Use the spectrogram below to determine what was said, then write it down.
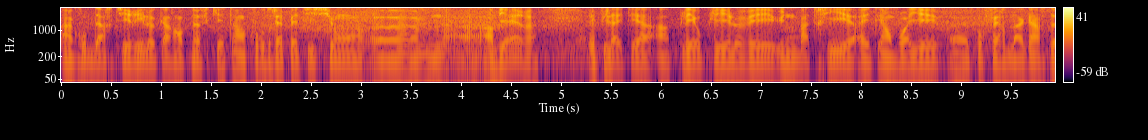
un groupe d'artillerie, le 49, qui était en cours de répétition à Bière et puis là, a été appelé au plié levé. Une batterie a été envoyée euh, pour faire de la garde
